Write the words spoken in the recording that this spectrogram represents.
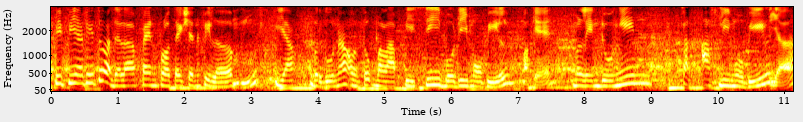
PPF itu adalah pen protection film Mhm. yang berguna untuk melapisi bodi mobil, Oke, melindungi cat asli mobil iya,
